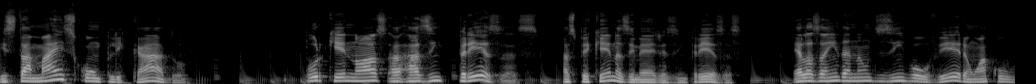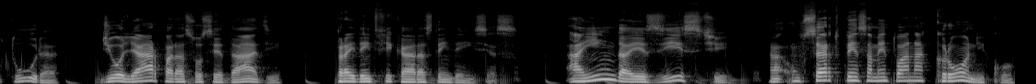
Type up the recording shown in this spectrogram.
está mais complicado porque nós, as empresas, as pequenas e médias empresas, elas ainda não desenvolveram a cultura de olhar para a sociedade para identificar as tendências. Ainda existe uh, um certo pensamento anacrônico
